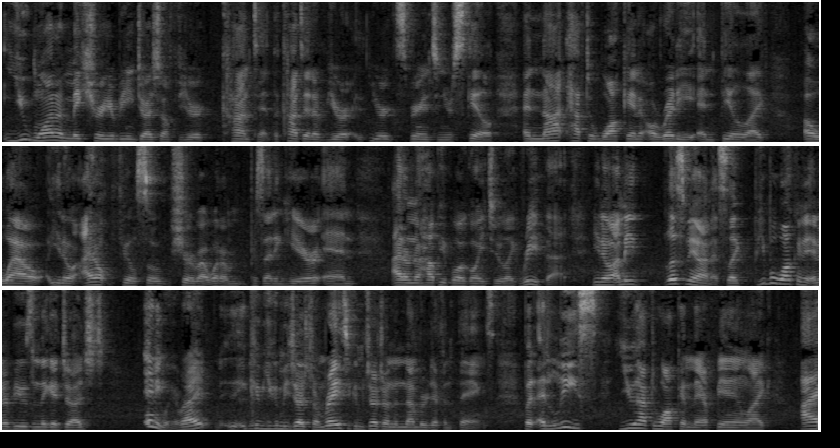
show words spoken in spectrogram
you want to make sure you're being judged off of your content, the content of your your experience and your skill, and not have to walk in already and feel like, oh wow, you know I don't feel so sure about what I'm presenting here, and I don't know how people are going to like read that. You know, I mean, let's be honest, like people walk into interviews and they get judged anyway, right? Can, you can be judged on race, you can be judged on a number of different things, but at least you have to walk in there feeling like I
